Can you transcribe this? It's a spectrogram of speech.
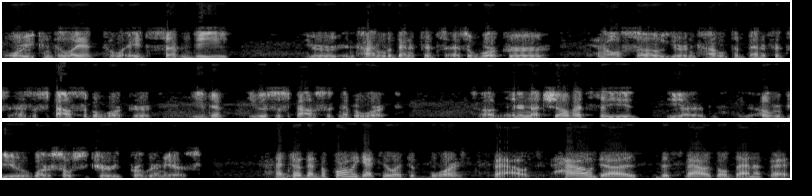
or you can delay it till age 70. You're entitled to benefits as a worker, and also you're entitled to benefits as a spouse of a worker, even if you as a spouse have never worked. So, in a nutshell, that's the, the, uh, the overview of what a Social Security program is. And so then before we get to a divorced spouse, how does the spousal benefit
